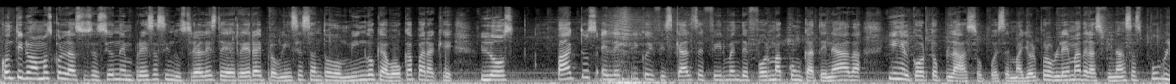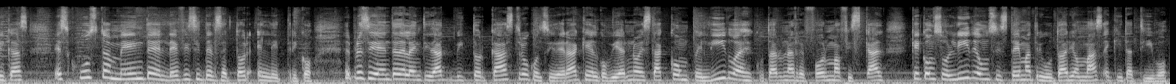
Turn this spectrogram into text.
Continuamos con la Asociación de Empresas Industriales de Herrera y Provincia de Santo Domingo que aboca para que los pactos eléctrico y fiscal se firmen de forma concatenada y en el corto plazo, pues el mayor problema de las finanzas públicas es justamente el déficit del sector eléctrico. El presidente de la entidad, Víctor Castro, considera que el gobierno está compelido a ejecutar una reforma fiscal que consolide un sistema tributario más equitativo.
